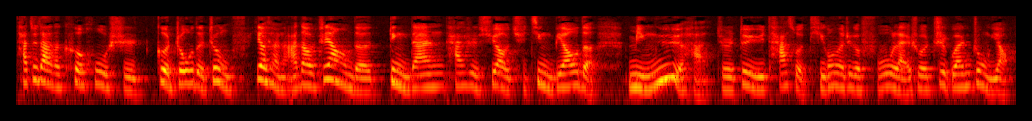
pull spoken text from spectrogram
它最大的客户是各州的政府，要想拿到这样的订单，它是需要去竞标的，名誉哈，就是对于它所提供的这个服务来说至关重要。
